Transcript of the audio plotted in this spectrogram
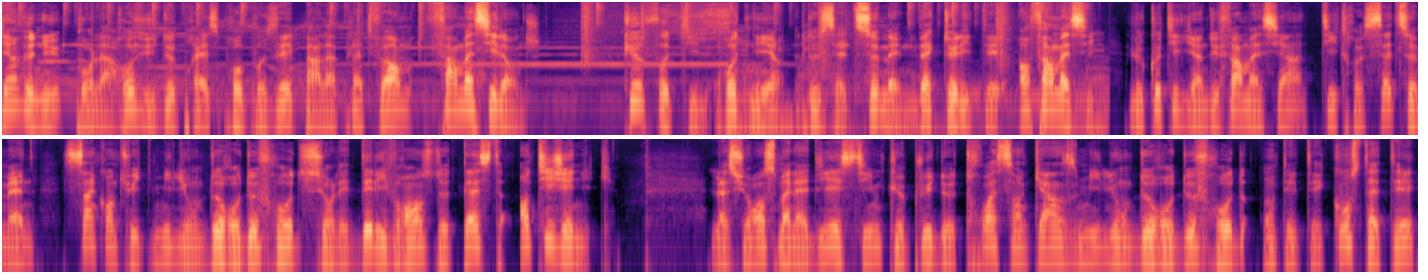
Bienvenue pour la revue de presse proposée par la plateforme Pharmacy Lounge. Que faut-il retenir de cette semaine d'actualité en pharmacie? Le quotidien du pharmacien titre cette semaine 58 millions d'euros de fraude sur les délivrances de tests antigéniques. L'assurance maladie estime que plus de 315 millions d'euros de fraude ont été constatés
